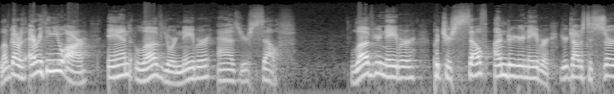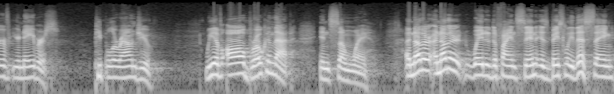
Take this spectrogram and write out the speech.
Love God with everything you are and love your neighbor as yourself. Love your neighbor, put yourself under your neighbor. Your job is to serve your neighbors, people around you. We have all broken that in some way. Another, another way to define sin is basically this saying,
